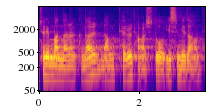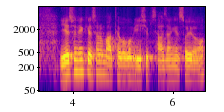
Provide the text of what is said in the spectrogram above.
주님 만나는 그날 낭패를 당할 수도 있습니다. 예수님께서는 마태복음 24장에서요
